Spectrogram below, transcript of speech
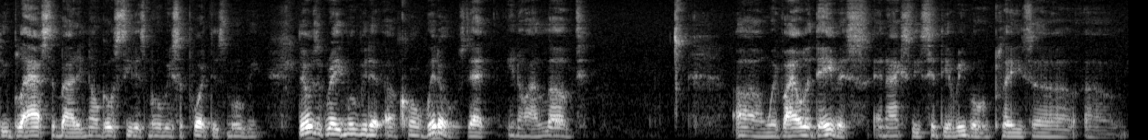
do blasts about it. You know, go see this movie, support this movie. There was a great movie that uh, called Widows that you know I loved. Uh, with Viola Davis and actually Cynthia Erivo, who plays uh, um,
